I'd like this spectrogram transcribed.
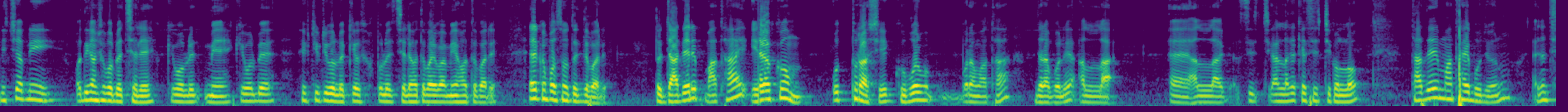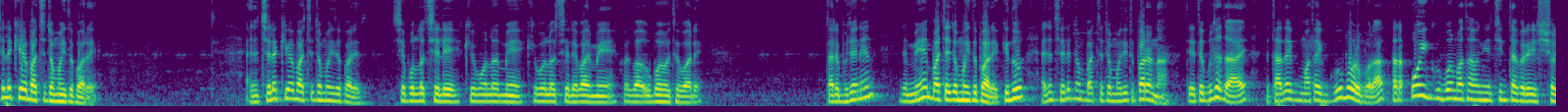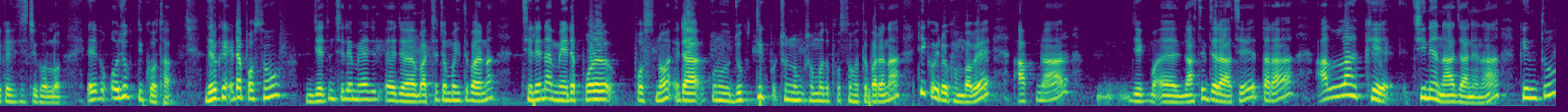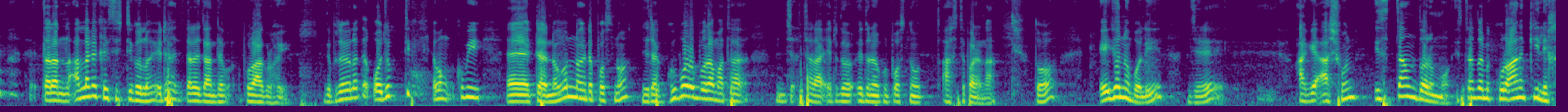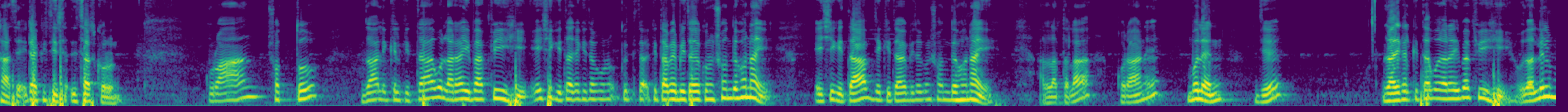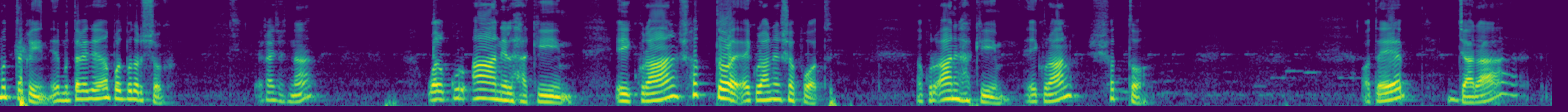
নিশ্চয়ই আপনি অধিকাংশ বলবে ছেলে, কেউ বলবে মেয়ে, কেউ বলবে ফিফটি ফিফটি বলবে, কেউ বলবে ছেলে হতে পারে বা মেয়ে হতে পারে। এরকম প্রশ্ন উত্তর দিতে পারে। তো যাদের মাথায় এরকম উত্তর আসে, গোবর বড় মাথা, যারা বলে আল্লাহ আল্লাহ সৃষ্টি, আল্লাহকে সৃষ্টি করল, তাদের মাথায় বুঝুন, একজন ছেলে কীভাবে বাচ্চা জমা দিতে পারে? একজন ছেলে কীভাবে বাচ্চা জমা দিতে পারে? সে বলল ছেলে, কেউ বলল মেয়ে, কেউ বলল ছেলে বা মেয়ে, বা উভয় হতে পারে। তাহলে বুঝে নিন যে মেয়ে বাচ্চা জন্ম দিতে পারে, কিন্তু একজন ছেলে বাচ্চা জমা দিতে পারে না, তো এতে বোঝা যায় যে তাদের মাথায় গোবর বলা, তারা ওই গোবর মাথা নিয়ে চিন্তা করে ঈশ্বরকে সৃষ্টি করল। এরকম অযৌক্তিক কথা। যেরকম এটা প্রশ্ন, যে একজন ছেলে মেয়ে বাচ্চা জন্ম দিতে পারে না, ছেলে না মেয়ে এটা পরের প্রশ্ন, এটা কোনো প্রশ্ন- সম্মত প্রশ্ন হতে পারে না। ঠিক ওই রকমভাবে আপনার যে নাস্তিক যারা আছে, তারা আল্লাহকে চিনে না, জানে না, কিন্তু তারা আল্লাহকে কে সৃষ্টি করল, এটা তারা জানতে পুরো আগ্রহী। বোঝা গেল অযৌক্তিক এবং খুবই একটা নগণ্য একটা প্রশ্ন, যেটা গোবর বোরা মাথা ছাড়া এটা এ ধরনের কোনো প্রশ্ন আসতে পারে না। তো এই জন্য বলি যে, আগে আসুন, ইসলাম ধর্ম, ইসলাম ধর্মে কোরআন কী লেখা আছে এটা কিছু রিসার্চ করুন। কোরআন সত্য জালিকেল কিতাব লারাই বা ফিহি এই সে কিতাব যে কিতাব কিতাবের ভিতরে কোনো সন্দেহ নাই এই সে কিতাব যে কিতাবের ভিতরে কোনো সন্দেহ নাই আল্লাহ তালা কোরআনে বলেন যে জালিকাল কিতাব লারাই বা ফিহি উদালিল মুত্তাকিন এর মুত্তাকিন পথ প্রদর্শক এখানে না ওয়াল কুরআন এল হাকিম এই কোরআন সত্য এই কোরআনের শপথ কোরআন হাকিম এই কোরআন সত্য অতএব যারা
